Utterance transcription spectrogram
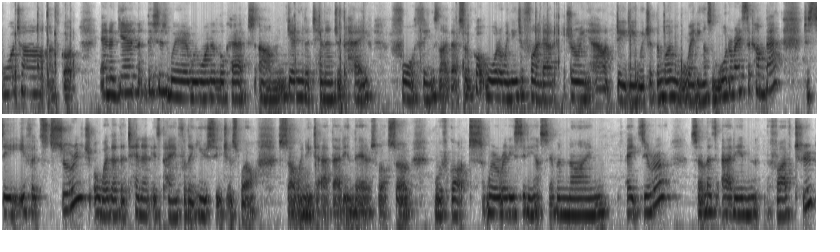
Water, I've got, and again, this is where we want to look at um, getting the tenant to pay for things like that. So we've got water, we need to find out during our DD, which at the moment we're waiting on some water rates to come back to see if it's sewerage or whether the tenant is paying for the usage as well. So we need to add that in there as well. So we've got, we're already sitting at seven, nine, eight zero. So let's add in the five two.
